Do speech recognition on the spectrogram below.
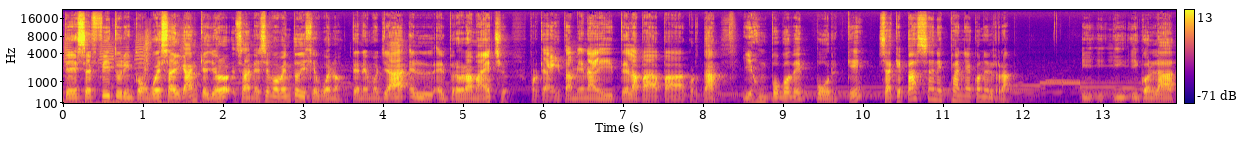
de ese featuring con West Side Gun, que yo, o sea, en ese momento dije, bueno, tenemos ya el programa hecho porque ahí también hay tela para cortar. Y es un poco de por qué. O sea, ¿qué pasa en España con el rap? Y, con la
